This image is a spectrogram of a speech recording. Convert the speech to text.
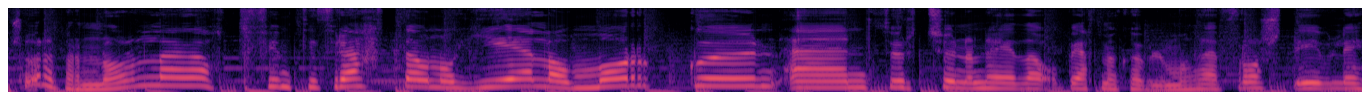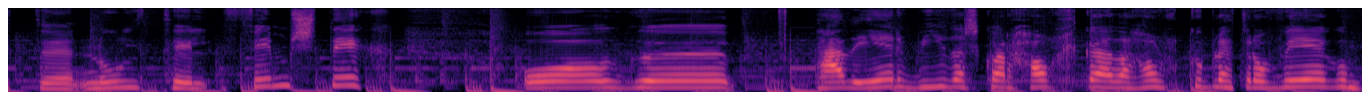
Svo er það bara norðlag átt 5-13 og jél á morgun en þurft sunnan heiða og bjart með köflum og það er frost yfirleitt uh, 0-5 stygg og uh, það er víðast hvar hálka eða hálkublettur á vegum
